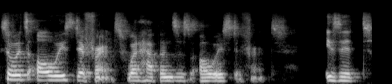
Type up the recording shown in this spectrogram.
so it's always different. What happens is always different. Is it?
